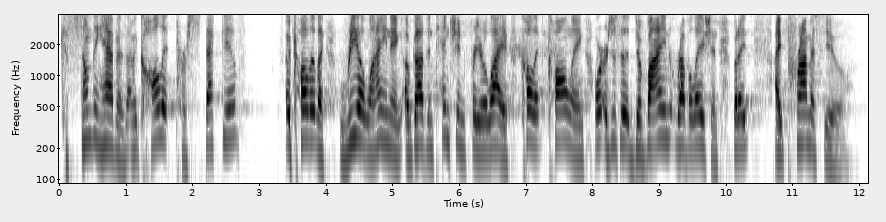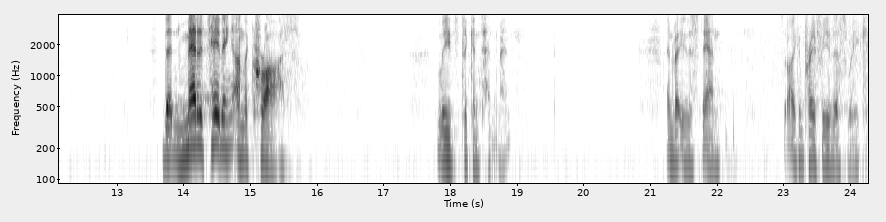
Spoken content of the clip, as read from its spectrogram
Because something happens. I mean, call it perspective. I call it like realigning of God's intention for your life. Call it calling or, or just a divine revelation. But I, I promise you that meditating on the cross leads to contentment. I invite you to stand so I can pray for you this week.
